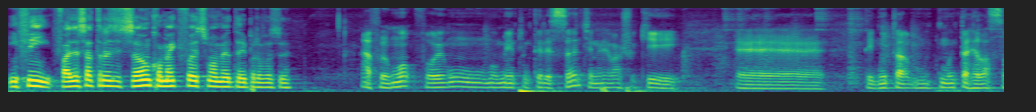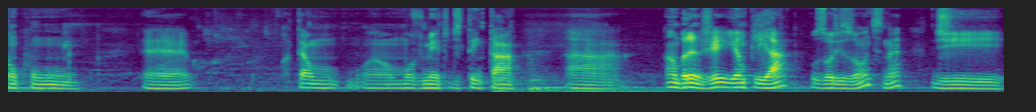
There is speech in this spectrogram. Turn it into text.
enfim, fazer essa transição? Como é que foi esse momento aí para você? Ah, foi, um, foi um momento interessante, né? Eu acho que é, tem muita, muita relação com é, até um, um movimento de tentar ah, abranger e ampliar os horizontes, né? De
